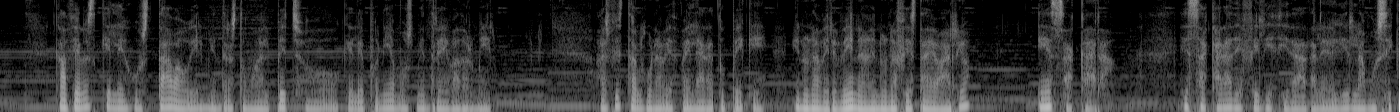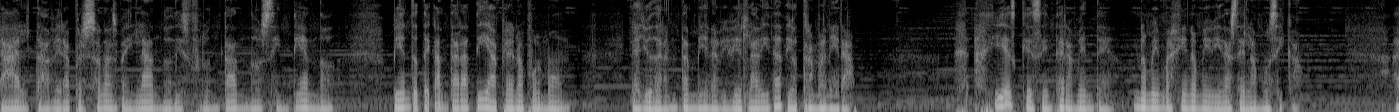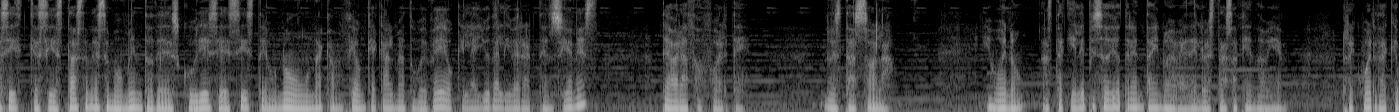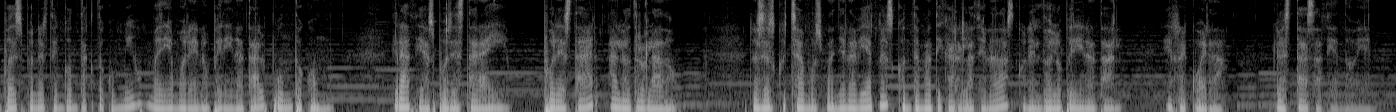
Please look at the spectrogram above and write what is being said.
canciones que le gustaba oír mientras tomaba el pecho o que le poníamos mientras iba a dormir. ¿Has visto alguna vez bailar a tu peque en una verbena, en una fiesta de barrio? Esa cara, esa cara de felicidad al oír la música alta, ver a personas bailando, disfrutando, sintiendo, viéndote cantar a ti a pleno pulmón le ayudarán también a vivir la vida de otra manera. Y es que, sinceramente, no me imagino mi vida sin la música. Así que si estás en ese momento de descubrir si existe o no una canción que calme a tu bebé o que le ayude a liberar tensiones, te abrazo fuerte. No estás sola. Y bueno, hasta aquí el episodio 39 de Lo estás haciendo bien. Recuerda que puedes ponerte en contacto conmigo en mariamorenoperinatal.com. Gracias por estar ahí, por estar al otro lado. Nos escuchamos mañana viernes con temáticas relacionadas con el duelo perinatal. Y recuerda, lo estás haciendo bien.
